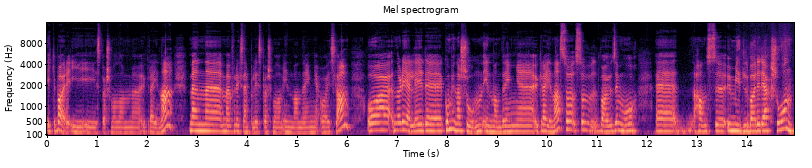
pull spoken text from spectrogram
ikke bare i, i spørsmål om uh, Ukraina, men, eh, men f.eks. i spørsmål om innvandring og islam. Og når det gjelder uh, kombinasjonen innvandring-Ukraina, så, så var jo sin Eh, hans eh, umiddelbare reaksjon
